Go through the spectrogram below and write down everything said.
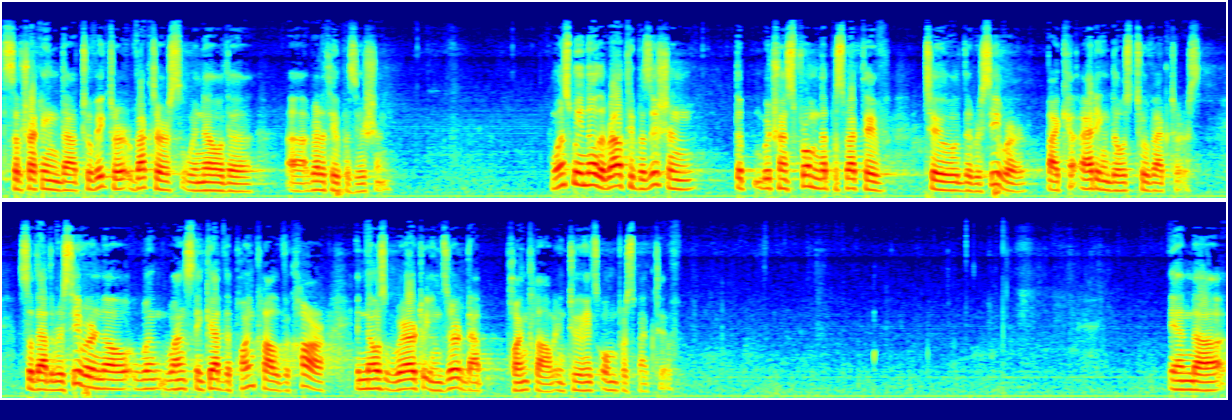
subtracting the two vector, vectors, we know the uh, relative position. Once we know the relative position, the, we transform the perspective to the receiver by adding those two vectors so that the receiver know when, once they get the point cloud of the car, it knows where to insert that point cloud into its own perspective. And uh,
